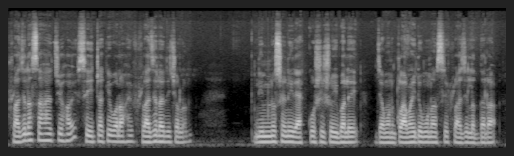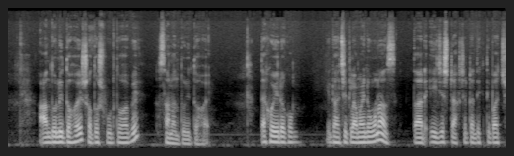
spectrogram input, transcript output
ফ্লাজেলার সাহায্যে হয়, সেইটাকে বলা হয় ফ্লাজেলারি চলন। নিম্ন শ্রেণির এককোষী শৈবালে যেমন ক্লামাইডোমোনাসে ফ্লাজেলার দ্বারা আন্দোলিত হয়ে স্বতঃস্ফূর্তভাবে স্থানান্তরিত হয়। দেখো এরকম, এটা হচ্ছে ক্লামাইডোমোনাস তার এই যে স্ট্রাকচারটা দেখতে পাচ্ছ,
